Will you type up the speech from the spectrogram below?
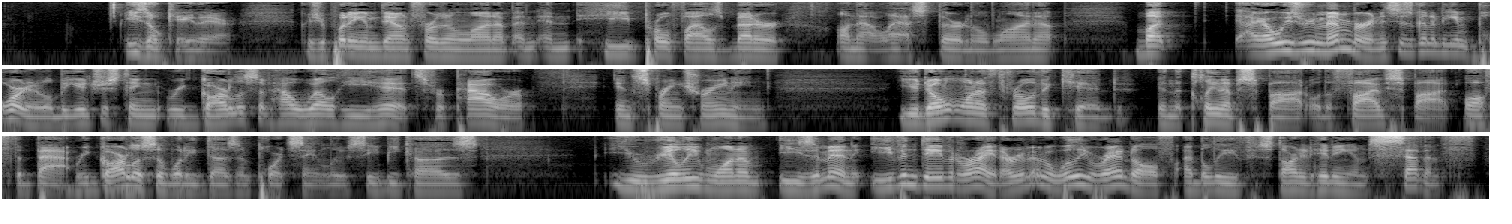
He's okay there because you're putting him down further in the lineup, and, and he profiles better on that last third of the lineup. But I always remember, and this is going to be important. It'll be interesting, regardless of how well he hits for power in spring training. You don't want to throw the kid in the cleanup spot or the five spot off the bat, regardless of what he does in Port St. Lucie, because you really want to ease him in. Even David Wright. I remember Willie Randolph, I believe, started hitting him seventh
